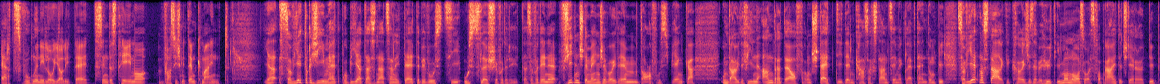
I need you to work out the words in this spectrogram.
erzwungene Loyalität sind das Thema. Was ist mit dem gemeint? Ja, das Sowjetregime hat probiert, das Nationalitätenbewusstsein auszulöschen von den Leuten. Also von den verschiedensten Menschen, die in dem Dorf Uspienka und auch in den vielen anderen Dörfern und Städten in dem Kasachstan zusammengelebt haben. Und bei Sowjetnostalgikern ist es eben heute immer noch so ein verbreitetes Stereotyp,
